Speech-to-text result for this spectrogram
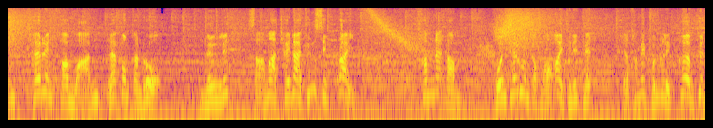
2ใช้เร่งความหวานและป้องกันโรค 1 ลิตรสามารถใช้ได้ถึง 10 ไร่คำแนะนำควรใช้ร่วมกับหมออ้อยชนิดเม็ดจะทำให้ผลผลิตเพิ่มขึ้น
